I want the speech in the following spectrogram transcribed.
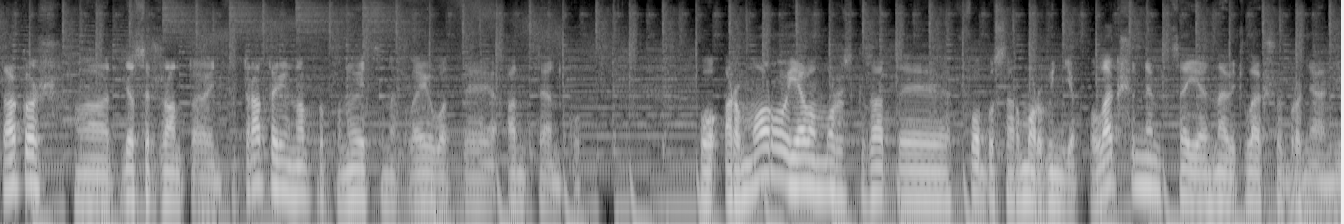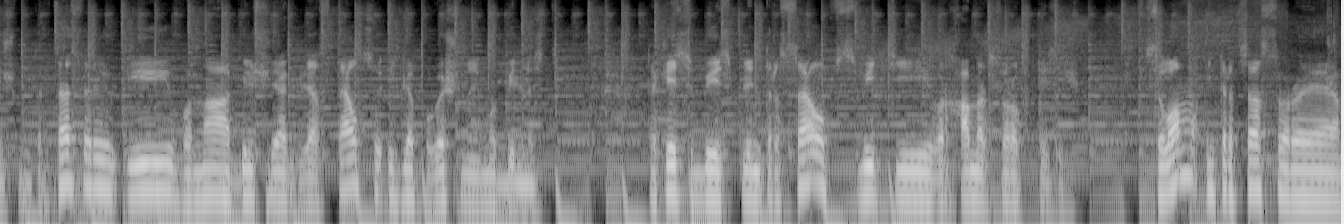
Також е, для сержанта інфільтраторів нам пропонується наклеювати антенку. По армору я вам можу сказати, Phobos Armor він є полегшеним, це є навіть легша броня, ніж інтерцесорів, і вона більше як для стелсу і для повищеної мобільності. Такий собі Splinter Cell в світі Warhammer 40 тисяч. В цілому інтерцесори,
